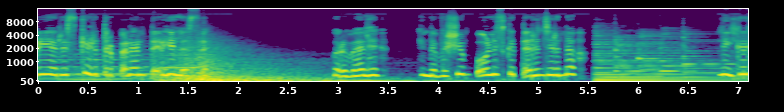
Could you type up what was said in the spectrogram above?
பெரிய ரிஸ்க் எடுத்திருப்பேனான்னு தெரியல சார். ஒருவேளை இந்த விஷயம் போலீஸ்க்கு தெரிஞ்சிருந்தா நீங்க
